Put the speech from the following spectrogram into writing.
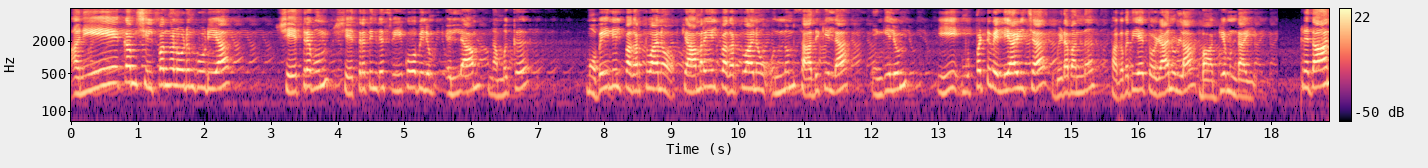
അനേകം ശില്പങ്ങളോടും കൂടിയ ക്ഷേത്രവും ക്ഷേത്രത്തിന്റെ ശ്രീകോവിലും എല്ലാം നമുക്ക് മൊബൈലിൽ പകർത്തുവാനോ ക്യാമറയിൽ പകർത്തുവാനോ ഒന്നും സാധിക്കില്ല. എങ്കിലും ഈ മുപ്പട്ട് വെള്ളിയാഴ്ച ഇവിടെ വന്ന് ഭഗവതിയെ തൊഴാനുള്ള ഭാഗ്യമുണ്ടായി. പ്രധാന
